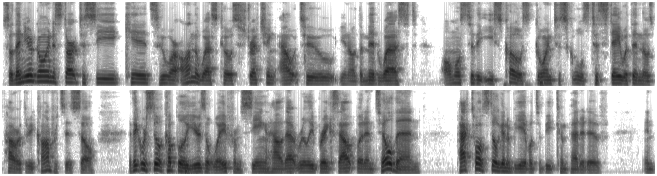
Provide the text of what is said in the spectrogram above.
So then you're going to start to see kids who are on the West Coast stretching out to, you know, the Midwest, almost to the East Coast, going to schools to stay within those Power Three conferences. So I think we're still a couple of years away from seeing how that really breaks out. But until then, Pac 12 is still going to be able to be competitive. And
